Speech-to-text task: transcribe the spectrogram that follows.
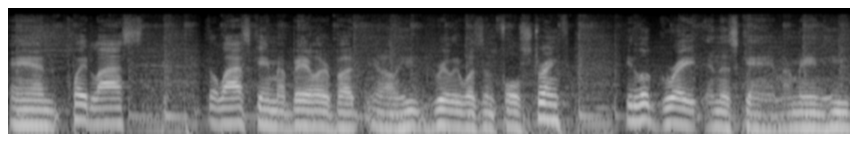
and played last the last game at Baylor, but you know he really wasn't full strength. He looked great in this game. I mean, he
